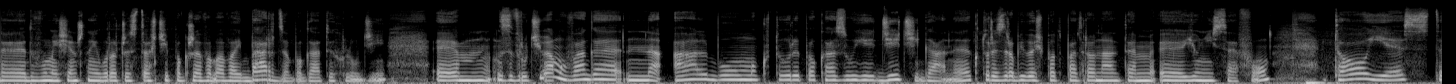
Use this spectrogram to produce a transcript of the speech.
e, dwumiesięcznej uroczystości pogrzebowej bardzo bogatych ludzi. Zwróciłam uwagę na album, który pokazuje dzieci Gany, który zrobiłeś pod patronatem e, UNICEF-u. To jest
